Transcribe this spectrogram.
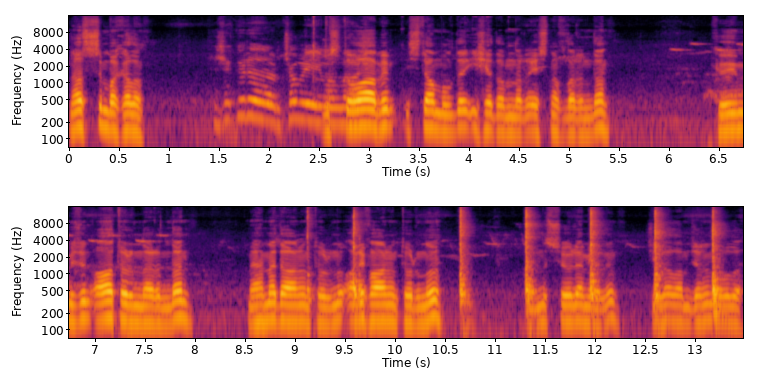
Nasılsın bakalım? Teşekkür ederim. Çok iyiyim. Mustafa Allah'a abim İstanbul'da iş adamları, esnaflarından, köyümüzün ağa torunlarından, Mehmet Ağa'nın torunu, Arif Ağa'nın torunu, yanlış söylemeyelim, Celal amcanın oğlu,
